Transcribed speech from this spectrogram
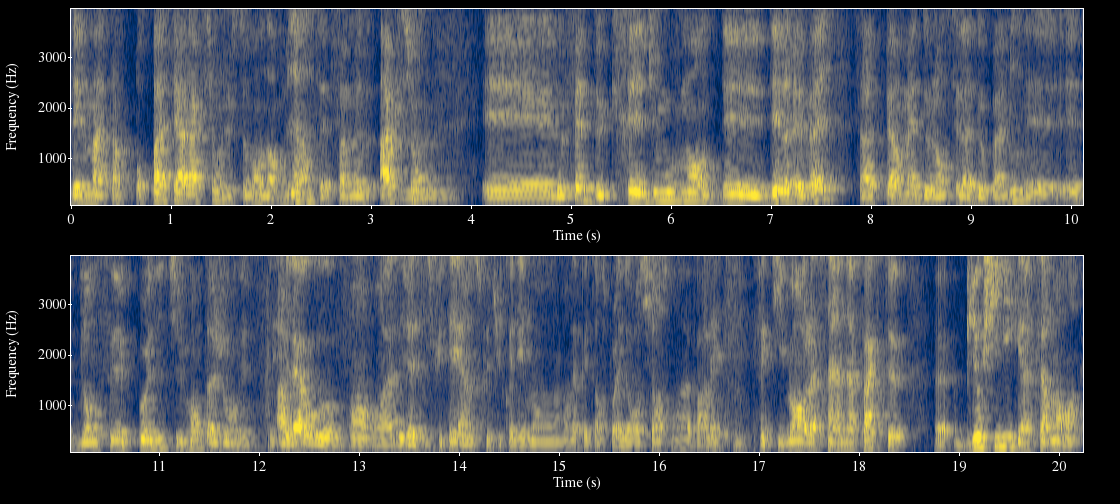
dès le matin. Pour passer à l'action, justement, on en revient à cette fameuse action. Mmh. Et le fait de créer du mouvement dès, dès, le réveil, ça va te permettre de lancer la dopamine et, de lancer positivement ta journée. Et c'est là où on, a déjà discuté, hein, ce que tu connais mon, mon, appétence pour les neurosciences, on en a parlé. Mm. Effectivement, là, ça a un impact euh, biochimique, hein, clairement. Hein.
